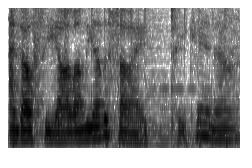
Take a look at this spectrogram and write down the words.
and I'll see y'all on the other side. Take care now.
